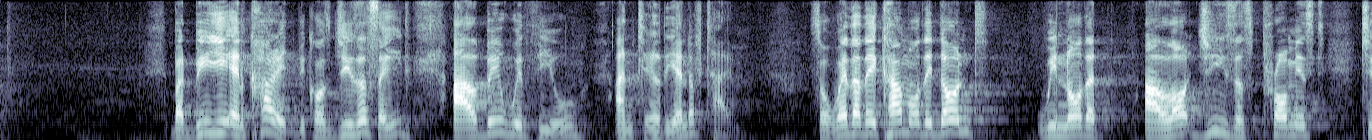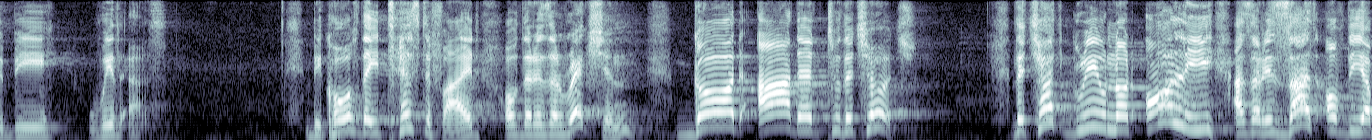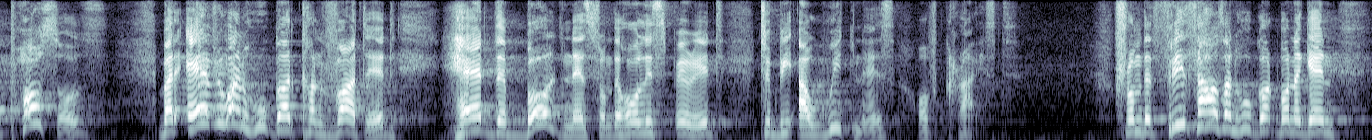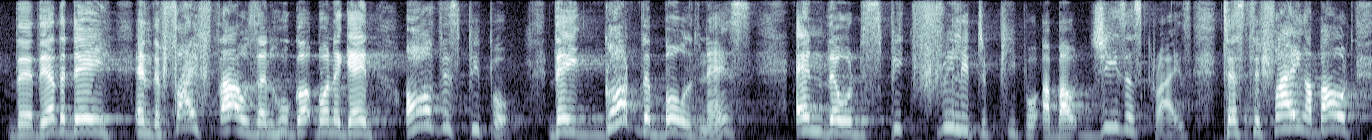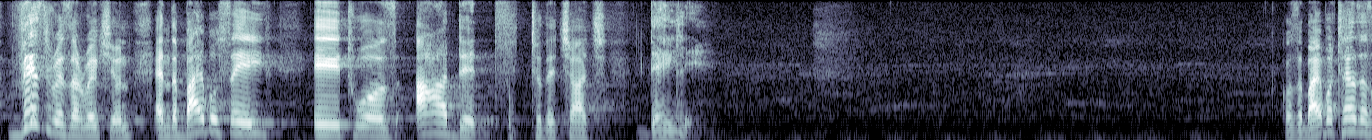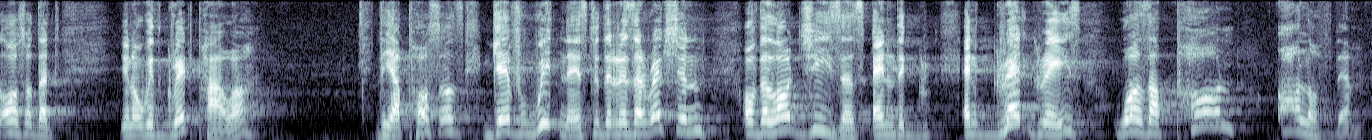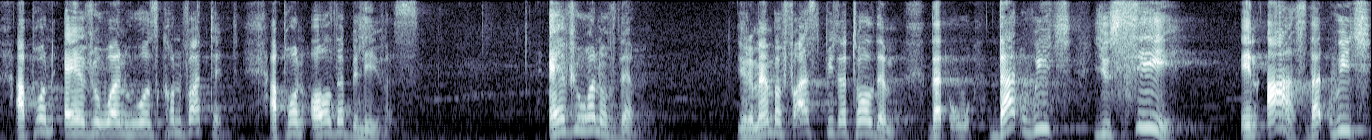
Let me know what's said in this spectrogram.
But be ye encouraged because Jesus said, I'll be with you until the end of time. So whether they come or they don't, we know that our Lord Jesus promised to be with us. Because they testified of the resurrection, God added to the church. The church grew not only as a result of the apostles, but everyone who got converted had the boldness from the Holy Spirit to be a witness of Christ. From the 3,000 who got born again the, the other day and the 5,000 who got born again, all these people, they got the boldness and they would speak freely to people about Jesus Christ, testifying about this resurrection. And the Bible says it was added to the church daily. Because the Bible tells us also that, you know, with great power, the apostles gave witness to the resurrection of the Lord Jesus, and, the, and great grace was upon all of them, upon everyone who was converted, upon all the believers. Every one of them. You remember, First Peter told them that that which you see in us, that which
